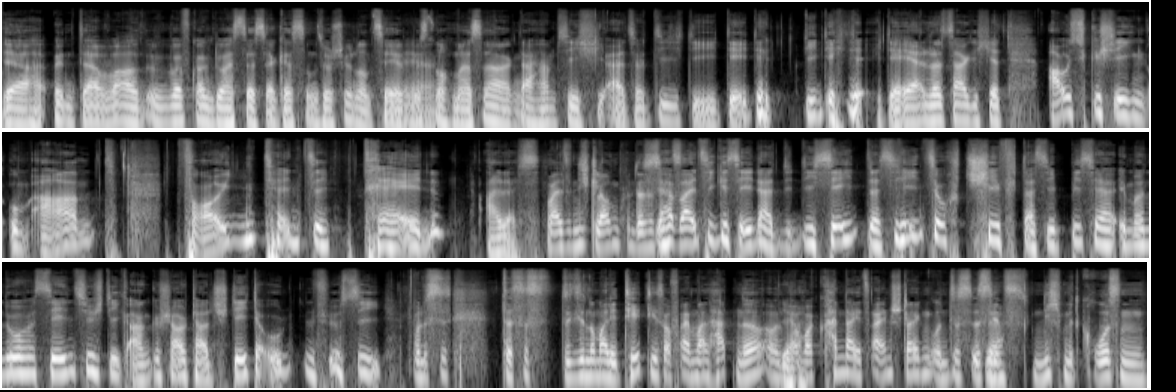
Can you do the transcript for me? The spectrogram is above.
Ja, und da war, Wolfgang, du hast das ja gestern so schön erzählt, ja. musst noch mal sagen. Da haben sich also die, die Idee, die, die, die, der, das sage ich jetzt, ausgestiegen, umarmt, Freudentänze, Tränen alles. Weil sie nicht glauben können, dass es. Ja, weil sie gesehen hat, die Sehn, das Sehnsuchtsschiff, das sie bisher immer nur sehnsüchtig angeschaut hat, steht da unten für sie. Und es ist, das ist diese Normalität, die es auf einmal hat, ne? Und ja. man kann da jetzt einsteigen und es ist ja. jetzt nicht mit großen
